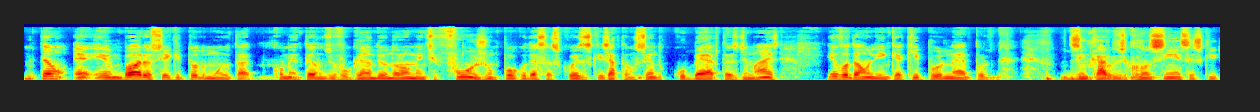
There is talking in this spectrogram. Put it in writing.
Então, é, embora eu sei que todo mundo está comentando, divulgando, eu normalmente fujo um pouco dessas coisas que já estão sendo cobertas demais. Eu vou dar um link aqui por, né, por desencargo de consciências que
